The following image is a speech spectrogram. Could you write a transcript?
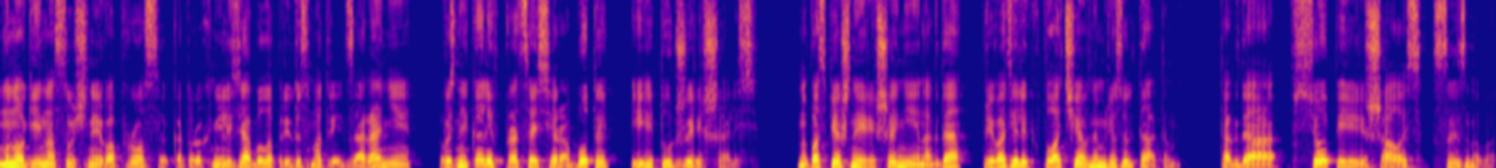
Многие насущные вопросы, которых нельзя было предусмотреть заранее, возникали в процессе работы и тут же решались. Но поспешные решения иногда приводили к плачевным результатам. Тогда все перерешалось сызново.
